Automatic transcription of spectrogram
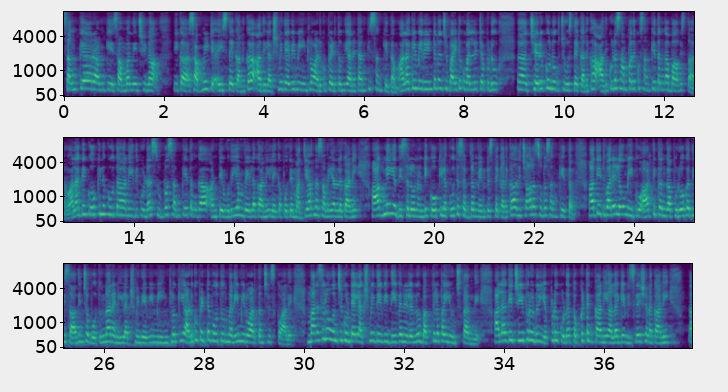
సంఖ్యారానికి సంబంధించిన ఇక సబ్మిట్ ఇస్తే కనుక అది లక్ష్మీదేవి మీ ఇంట్లో అడుగు పెడుతుంది అనటానికి సంకేతం. అలాగే మీరు ఇంటి నుంచి బయటకు వెళ్ళేటప్పుడు చెరుకును చూస్తే కనుక అది కూడా సంపదకు సంకేతంగా భావిస్తారు. అలాగే కోకిల కూత అనేది కూడా శుభ సంకేతంగా అంటే ఉదయం వేళ కానీ లేకపోతే మధ్యాహ్న సమయంలో కానీ ఆగ్నేయ దిశలో నుండి కోకిల కూత శబ్దం వినిపిస్తే కనుక అది చాలా శుభ సంకేతం. అతి త్వరలో మీకు ఆర్థికంగా పురోగతి సాధించబోతున్నారని లక్ష్మీదేవి మీ ఇంట్లోకి అడుగు పెట్టబోతుందని మీరు అర్థం చేసుకోవాలి. మనసులో ఉంచుకుంటే లక్ష్మీదేవి దీవెనలను భక్తులపై ఉంచుతుంది. అలాగే చీపురును ఎప్పుడు కూడా తొక్కటం కానీ అలాగే విశ్లేషణ కానీ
